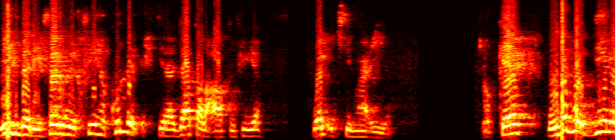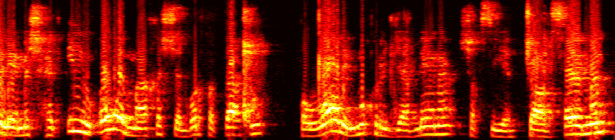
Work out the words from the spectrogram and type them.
يقدر يفرغ فيها كل الاحتياجات العاطفية والاجتماعية. أوكي؟ وده بودينا لمشهد إنه أول ما خش الغرفة بتاعته طوال المخرج جاب لنا شخصية تشارلز هيرمان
